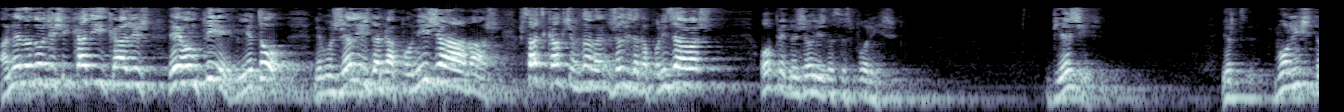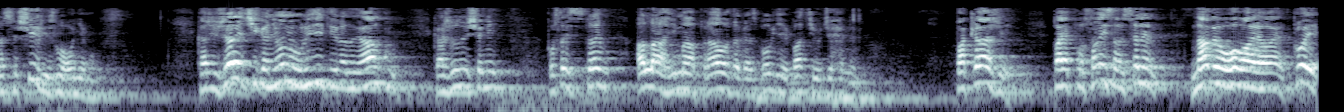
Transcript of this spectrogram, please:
A ne da dođeš i kad i kažeš, e, on pije, nije to. Nego želiš da ga ponižavaš. Šta kako ćeš znati da želiš da ga ponižavaš? Opet ne želiš da se sporiš. Bježiš. Jer voliš da se širi zlo o njemu. Kaže, želeći ga njome uliziti na dunjalku, kaže uzvišeni, poslali se strojim, Allah ima pravo da ga zbog nje baci u džehennem. Pa kaže, pa je poslanik sa selem naveo ovaj ajet. Koji?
